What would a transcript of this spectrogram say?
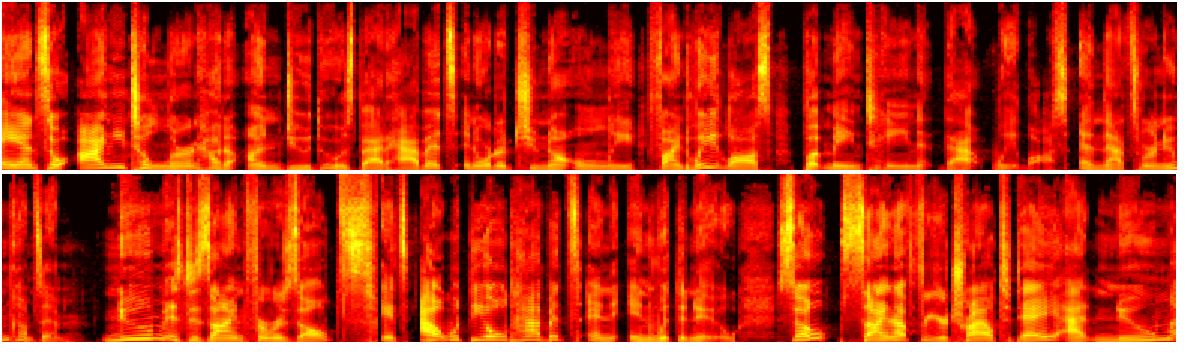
And so I need to learn how to undo those bad habits in order to not only find weight loss, but maintain that weight loss. And that's where Noom comes in. Noom is designed for results. It's out with the old habits and in with the new. So sign up for your trial today at Noom,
